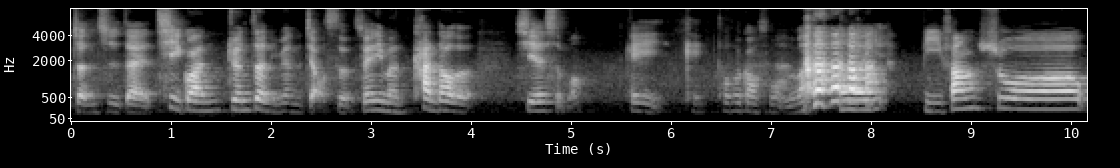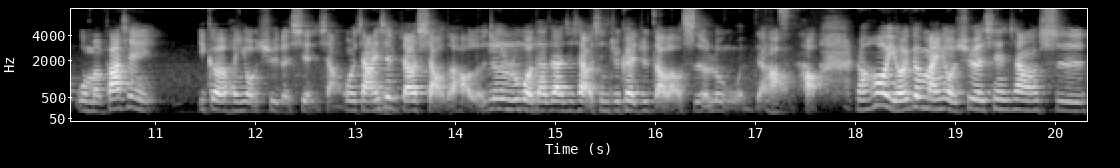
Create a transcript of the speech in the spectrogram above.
政治在器官捐赠里面的角色，所以你们看到了些什么？可以。偷偷告诉我们吗？呃，比方说，我们发现一个很有趣的现象。我讲一些比较小的，好了，嗯、就是如果大家接下来有兴趣，可以去找老师的论文这样子。好，好，然后有一个蛮有趣的现象是，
